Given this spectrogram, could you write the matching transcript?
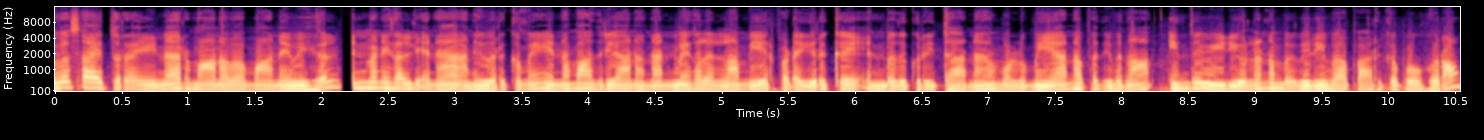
விவசாயத்துறையினர் மாணவ மாணவிகள் பெண்மணிகள் என அனைவருக்குமே என்ன மாதிரியான நன்மைகள் எல்லாம் ஏற்பட இருக்கு என்பது குறித்தான முழுமையான பதிவு தான் இந்த வீடியோல நம்ம விரிவா பார்க்க போகிறோம்.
